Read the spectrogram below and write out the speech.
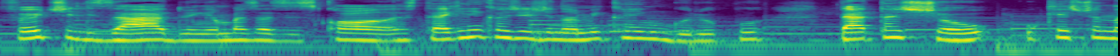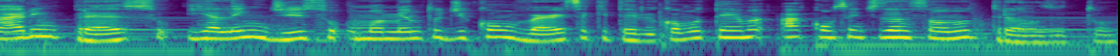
foi utilizado em ambas as escolas técnicas de dinâmica em grupo, data show, o questionário impresso e, além disso, um momento de conversa que teve como tema a conscientização no trânsito.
